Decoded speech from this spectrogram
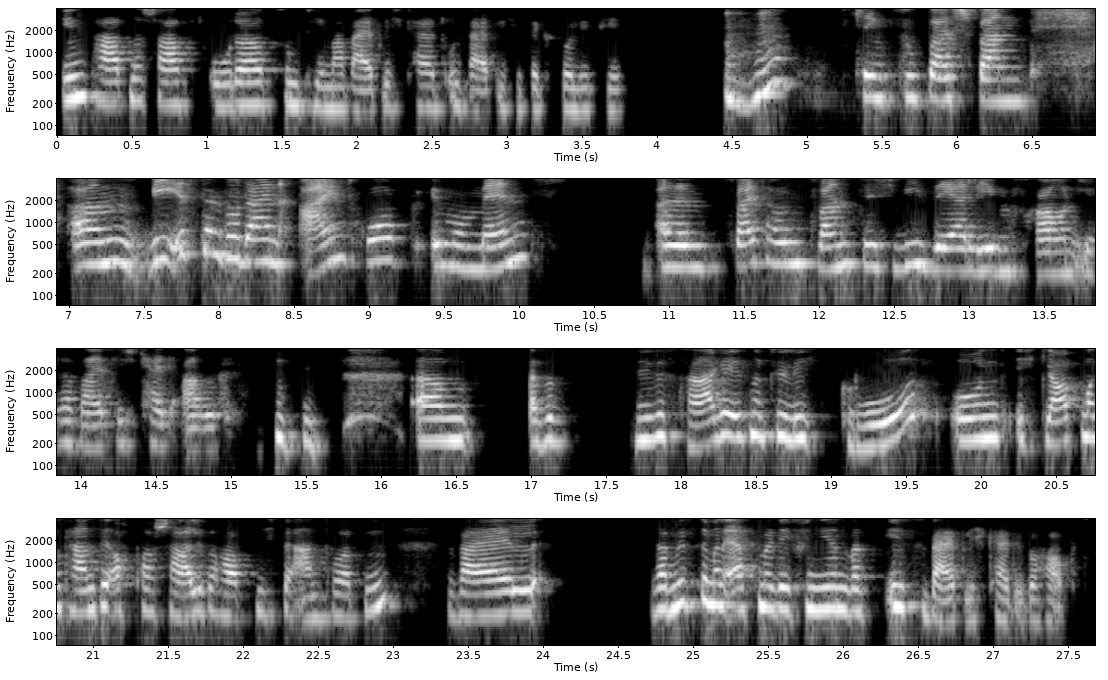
in Partnerschaft oder zum Thema Weiblichkeit und weibliche Sexualität. Mhm. Klingt super spannend. Ähm, wie ist denn so dein Eindruck im Moment, äh, 2020, wie sehr leben Frauen ihre Weiblichkeit aus? ähm, also diese Frage ist natürlich groß und ich glaube, man kann sie auch pauschal überhaupt nicht beantworten, weil da müsste man erstmal definieren, was ist Weiblichkeit überhaupt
